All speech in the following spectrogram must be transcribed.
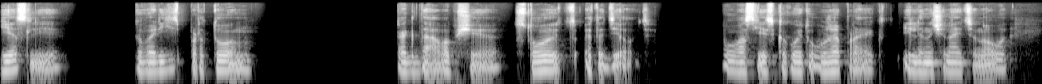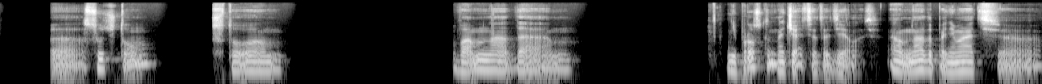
Если говорить про то, когда вообще стоит это делать. У вас есть какой-то уже проект или начинаете новый. Э, суть в том, что вам надо не просто начать это делать, а вам надо понимать, э,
